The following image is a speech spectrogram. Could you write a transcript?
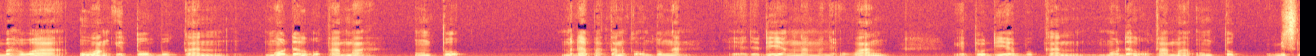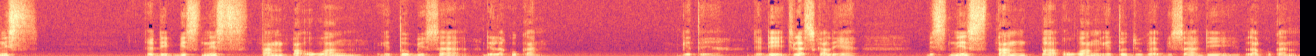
bahwa uang itu bukan modal utama untuk mendapatkan keuntungan. Ya, jadi yang namanya uang itu dia bukan modal utama untuk bisnis. Jadi bisnis tanpa uang itu bisa dilakukan. Gitu ya. Jadi jelas sekali ya. Bisnis tanpa uang itu juga bisa dilakukan.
